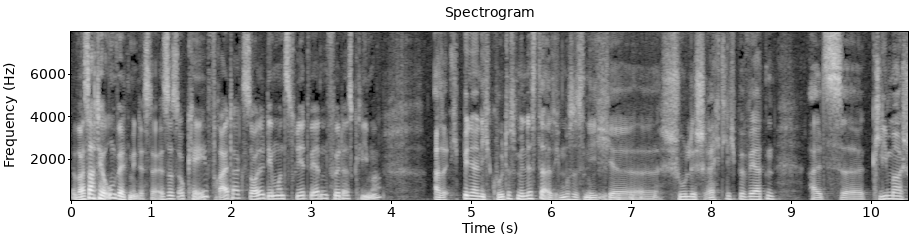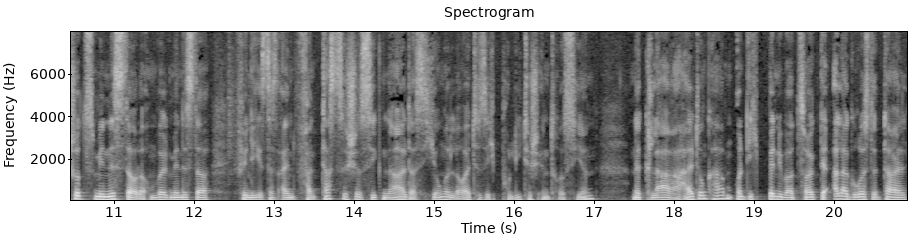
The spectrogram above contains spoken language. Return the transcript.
Was sagt der Umweltminister? Ist es okay? Freitags soll demonstriert werden für das Klima? Also ich bin ja nicht Kultusminister, also ich muss es nicht äh, schulisch-rechtlich bewerten. Als äh, Klimaschutzminister oder Umweltminister finde ich, ist das ein fantastisches Signal, dass junge Leute sich politisch interessieren eine klare Haltung haben. Und ich bin überzeugt, der allergrößte Teil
